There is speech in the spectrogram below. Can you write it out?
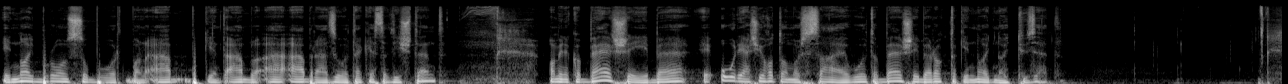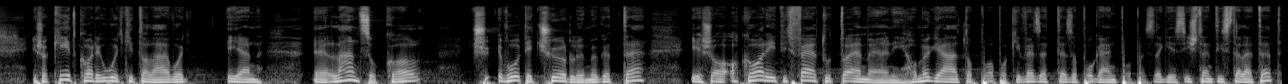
Egy nagy bronzszobortban ábként ábrázolták ezt az Istent, aminek a belsejébe óriási hatalmas szája volt, a belsejébe raktak egy nagy-nagy tüzet. És a két kari úgy kitalálva, hogy ilyen e, láncokkal volt egy csörlő mögötte, és a, a karét így fel tudta emelni. Ha mögé állt a pap, aki vezette ez a pogány pap, az egész istentiszteletet,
